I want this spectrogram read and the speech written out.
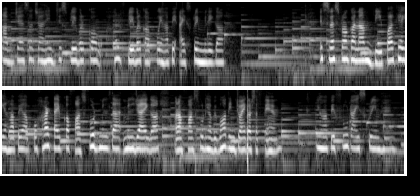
आप जैसा चाहें, जिस फ्लेवर का, हर फ्लेवर का आपको यहाँ पे आइसक्रीम मिलेगा। इस रेस्टोरेंट का नाम दीपक है। यहाँ पे आपको हर टाइप का फास्ट फ़ूड मिलता, मिल जाएगा और आप फास्ट फ़ूड यहाँ पे बहुत इंजॉय कर सकते हैं। यहाँ पे फ्रूट आइसक्रीम है।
